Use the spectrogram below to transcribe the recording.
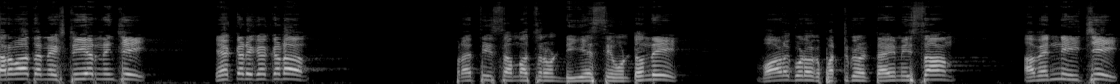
తర్వాత నెక్స్ట్ ఇయర్ నుంచి ఎక్కడికక్కడ ప్రతి సంవత్సరం డిఎస్సి ఉంటుంది. వాళ్ళకు కూడా ఒక పర్టికులర్ టైం ఇస్తాం. అవన్నీ ఇచ్చి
